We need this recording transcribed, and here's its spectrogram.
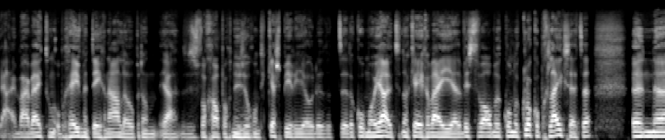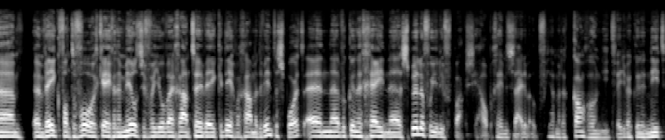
Ja, en waar wij toen op een gegeven moment tegenaan lopen, dan, ja, dat is wel grappig, nu zo rond die kerstperiode, dat, uh, dat komt mooi uit. Dan kregen wij, uh, wisten we al, we konden de klok op gelijk zetten. Een, uh, een week van tevoren kregen een mailtje van, joh, wij gaan twee weken dicht, we gaan met de wintersport en we kunnen geen spullen voor jullie verpakken. Ja, op een gegeven moment zeiden we ook, ja, maar dat kan gewoon niet, weet je. Wij kunnen niet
